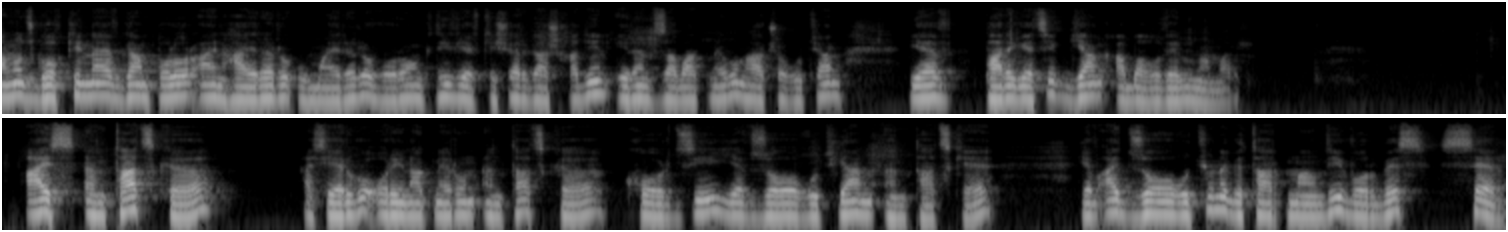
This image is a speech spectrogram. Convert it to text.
անոնց գողքին նաև կան բոլոր այն հայրերը ու մայրերը, որոնք դիվ եւ գիշեր գաշխատին իրենց զավակներուն հաջողության եւ բարեգեցիկ ցանկ ապահովելու համար այս ընթացքը, այս երկու օրինակներուն ընթացքը կորձի եւ զողողության ընթացք է եւ այդ զողողությունը կթարգմանվի որպես սեր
